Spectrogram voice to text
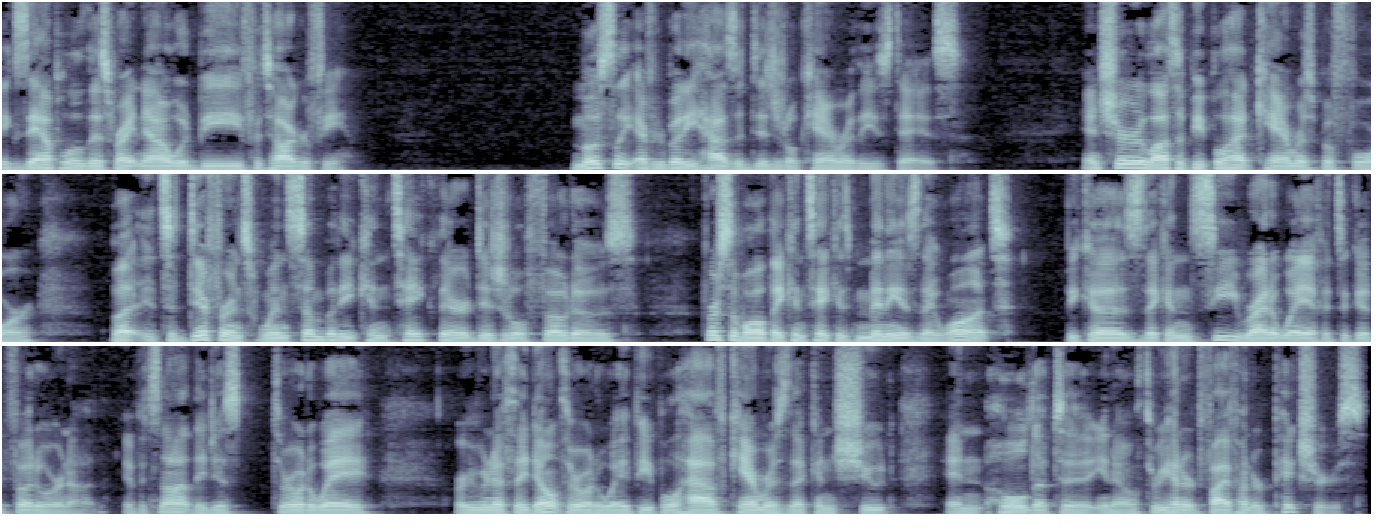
example of this right now would be photography. Mostly everybody has a digital camera these days. And sure, lots of people had cameras before, but it's a difference when somebody can take their digital photos. First of all, they can take as many as they want because they can see right away if it's a good photo or not. If it's not, they just throw it away. Or even if they don't throw it away, people have cameras that can shoot and hold up to, you know, 300, 500 pictures.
